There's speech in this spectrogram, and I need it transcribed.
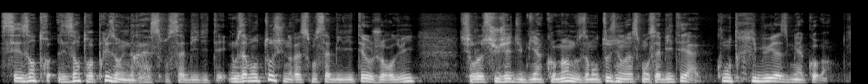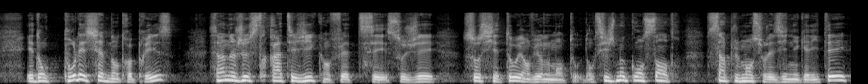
ces entre les entreprises ont une responsabilité. Nous avons tous une responsabilité aujourd'hui sur le sujet du bien commun. Nous avons tous une responsabilité à contribuer à ce bien commun. Et donc, pour les chefs d'entreprise, c'est un enjeu stratégique, en fait, ces sujets sociétaux et environnementaux. Donc, si je me concentre simplement sur les inégalités,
